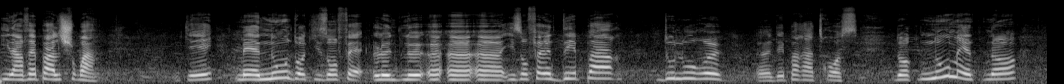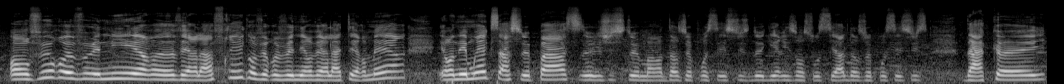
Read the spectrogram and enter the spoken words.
ils n'avaient pas le choix. Mais nous, donc, ils ont, fait le, ils ont fait un départ douloureux, un départ atroce. Donc nous, maintenant, on veut revenir euh, vers l'Afrique, on veut revenir vers la terre-mère et on aimerait que ça se passe euh, justement dans un processus de guérison sociale, dans un processus d'accueil,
